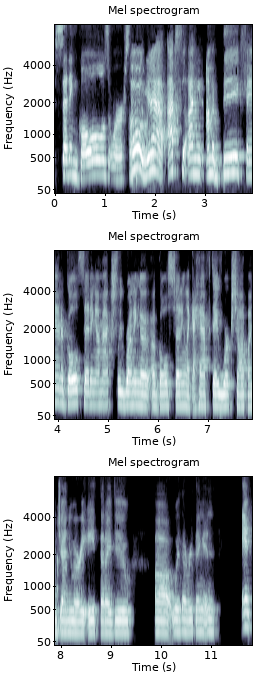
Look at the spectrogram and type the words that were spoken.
setting goals or something? Oh yeah, absolutely. I mean, I'm a big fan of goal setting. I'm actually running a, a goal setting, like a half day workshop on January 8th that I do uh, with everything. And and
